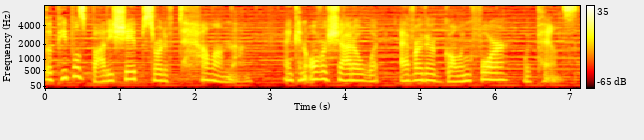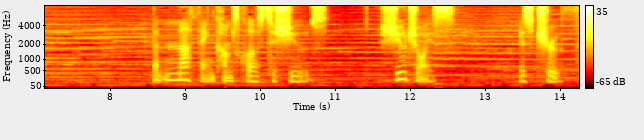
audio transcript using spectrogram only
but people's body shapes sort of tell on them and can overshadow whatever they're going for with pants. But nothing comes close to shoes. Shoe choice is truth.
